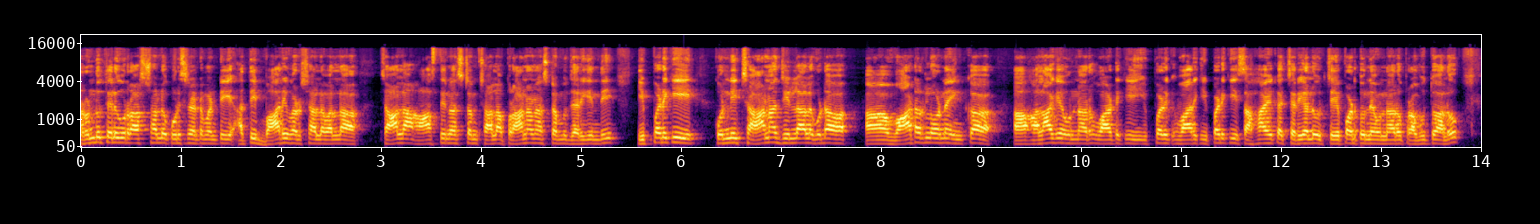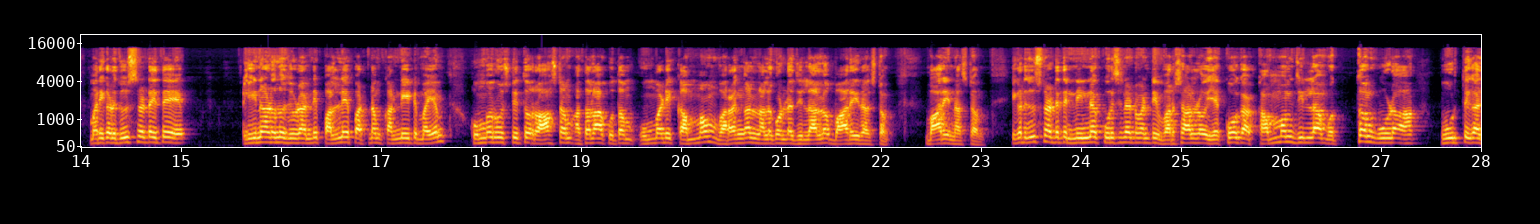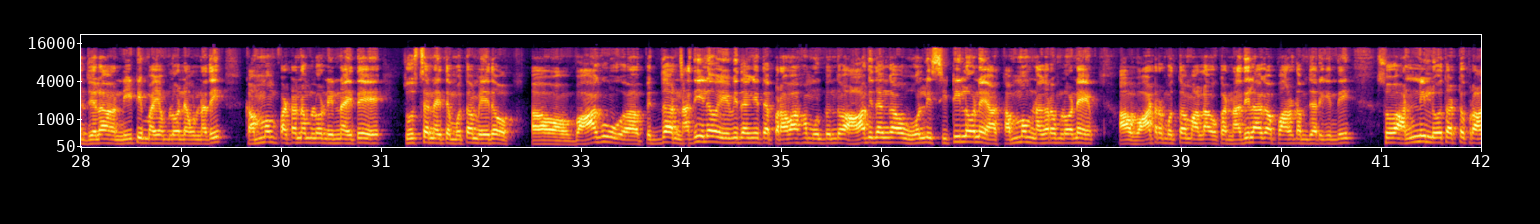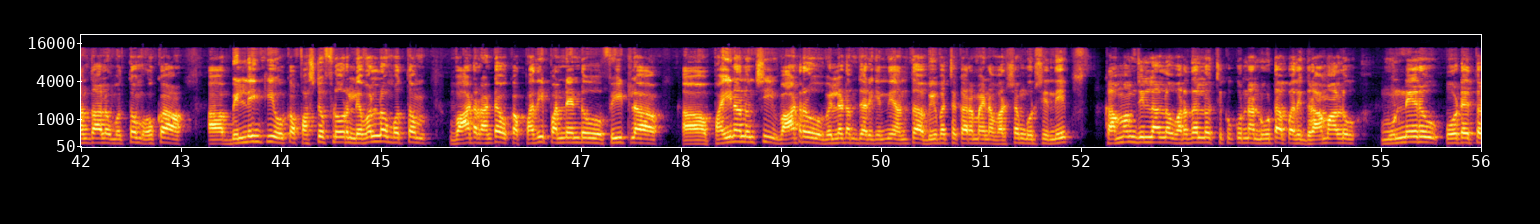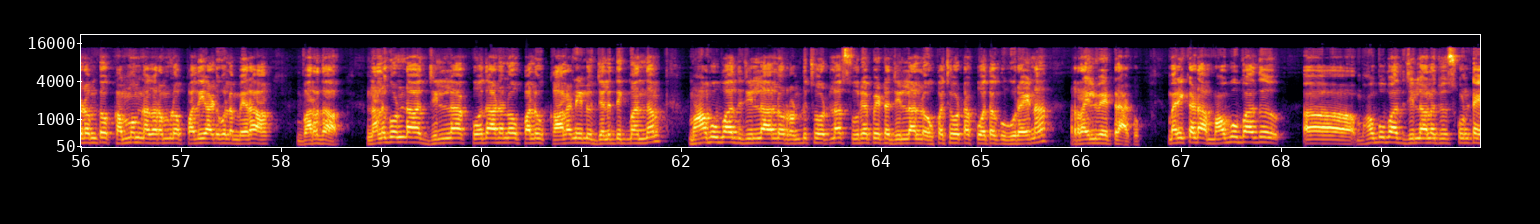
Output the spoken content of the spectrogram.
రెండు తెలుగు రాష్ట్రాల్లో కురిసినటువంటి అతి భారీ వర్షాల వల్ల చాలా ఆస్తి నష్టం చాలా ప్రాణ నష్టం జరిగింది. ఇప్పటికీ కొన్ని చాలా జిల్లాలు కూడా ఆ, వాటర్లోనే ఇంకా అలాగే ఉన్నారు. వాటికి ఇప్పటికి వారికి ఇప్పటికీ సహాయక చర్యలు చేపడుతూనే ఉన్నారు ప్రభుత్వాలు. మరి ఇక్కడ చూసినట్టయితే ఈనాడులో చూడండి పల్లెపట్నం కన్నీటిమయం కుంభవృష్టితో రాష్ట్రం అతలాకుతం ఉమ్మడి ఖమ్మం వరంగల్ నల్గొండ జిల్లాల్లో భారీ నష్టం. భారీ నష్టం. ఇక్కడ చూసినట్టయితే నిన్న కురిసినటువంటి వర్షాల్లో ఎక్కువగా ఖమ్మం జిల్లా మొత్తం కూడా పూర్తిగా జల నీటిమయంలోనే ఉన్నది. ఖమ్మం పట్టణంలో నిన్న అయితే చూస్తేనైతే మొత్తం ఏదో వాగు పెద్ద నదిలో ఏ విధంగా అయితే ప్రవాహం ఉంటుందో ఆ విధంగా ఓన్లీ సిటీలోనే ఆ ఖమ్మం నగరంలోనే ఆ వాటర్ మొత్తం అలా ఒక నదిలాగా పారడం జరిగింది. సో అన్ని లోతట్టు ప్రాంతాలు మొత్తం ఒక బిల్డింగ్కి ఒక ఫస్ట్ ఫ్లోర్ లెవెల్లో మొత్తం వాటర్ అంటే ఒక పది పన్నెండు ఫీట్ల పైన నుంచి వాటర్ వెళ్ళడం జరిగింది. అంత బీభత్సకరమైన వర్షం కురిసింది. ఖమ్మం జిల్లాలో వరదల్లో చిక్కుకున్న నూట పది గ్రామాలు మున్నేరు పోటెత్తడంతో ఖమ్మం నగరంలో పది అడుగుల మేర వరద. నల్గొండ జిల్లా కోదాడలో పలు కాలనీలు జలదిగ్బంధం. మహబూబాద్ జిల్లాలో రెండు చోట్ల సూర్యాపేట జిల్లాలో ఒక చోట కోతకు గురైన రైల్వే ట్రాక్. మరి ఇక్కడ మహబూబాద్ మహబూబాద్ జిల్లాలో చూసుకుంటే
